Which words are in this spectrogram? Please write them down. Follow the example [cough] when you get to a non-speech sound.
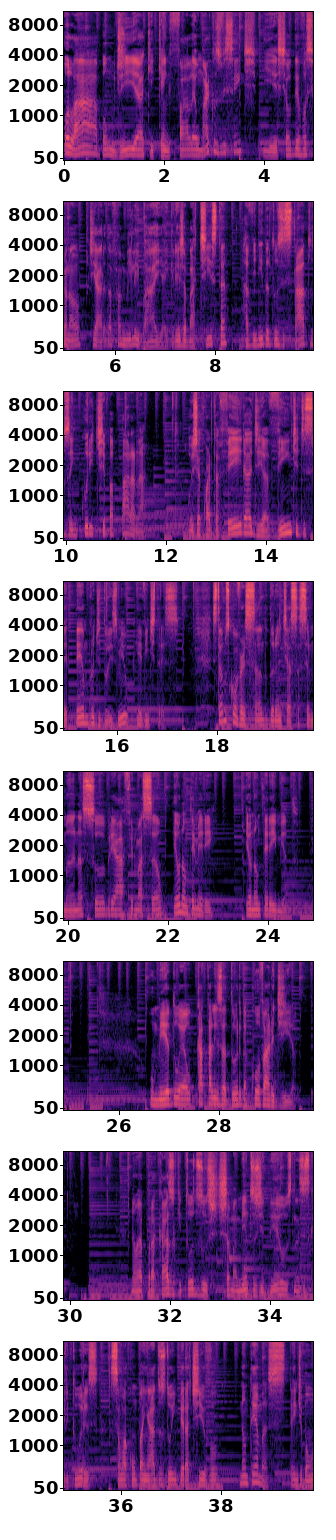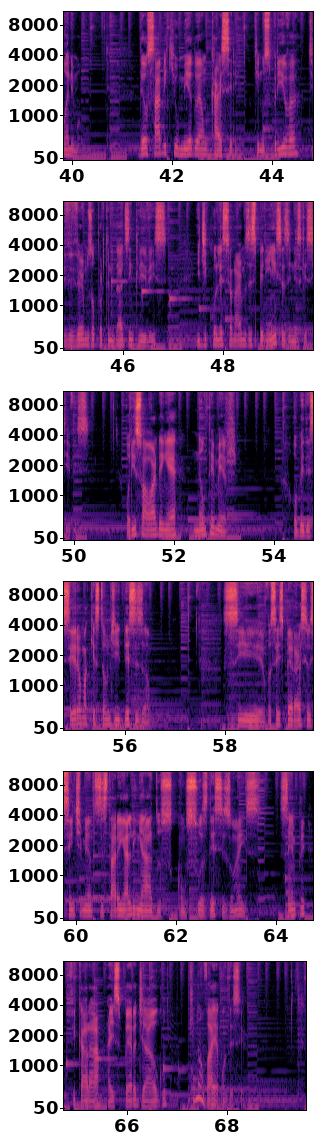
Olá, bom dia. Aqui quem fala é o Marcos Vicente e este é o devocional diário da família Ibai, a Igreja Batista, Avenida dos Estados, em Curitiba, Paraná. Hoje é quarta-feira, dia 20 de setembro de 2023. Estamos conversando durante essa semana sobre a afirmação Eu não temerei, eu não terei medo. O medo é o catalisador da covardia. Não é por acaso que todos os chamamentos de Deus nas Escrituras são acompanhados do imperativo: Não temas, tem de bom ânimo. Deus sabe que o medo é um cárcere que nos priva de vivermos oportunidades incríveis e de colecionarmos experiências inesquecíveis. Por isso a ordem é não temer. Obedecer é uma questão de decisão se você esperar seus sentimentos estarem alinhados com suas decisões, sempre ficará à espera de algo que não vai acontecer.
